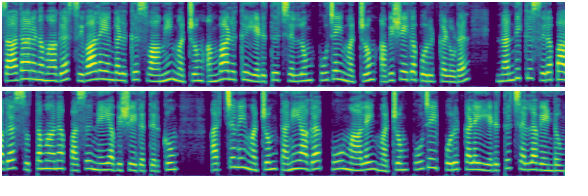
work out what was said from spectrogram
சாதாரணமாக சிவாலயங்களுக்கு சுவாமி மற்றும் அம்பாளுக்கு எடுத்துச் செல்லும் பூஜை மற்றும் அபிஷேக பொருட்களுடன் நந்திக்கு சிறப்பாக சுத்தமான பசு நெய் அபிஷேகத்திற்கும் அர்ச்சனை மற்றும் தனியாக பூ மாலை மற்றும் பூஜை பொருட்களை எடுத்துச் செல்ல வேண்டும்.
